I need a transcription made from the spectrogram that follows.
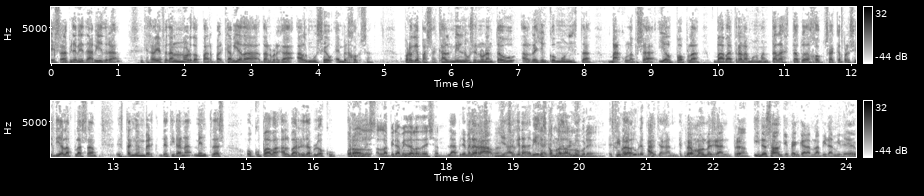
És una piràmide de vidre que s'havia fet en l'honor de, per, per, que havia d'albergar al Museu Enver Hoxha. Però què passa? Que el 1991 el règim comunista va col·lapsar i el poble va abatre la monumental estàtua de Hoxha que presidia la plaça Stangenberg de Tirana mentre ocupava el barri de Bloku. on Però només- la piràmide la deixen. la piràmide Ah, la I això que era de vidre. Que és com la del Louvre. És com la del Louvre, però gegant. Però molt més gran. Però, Ah. I no saben què fer encara amb la piràmide, eh?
